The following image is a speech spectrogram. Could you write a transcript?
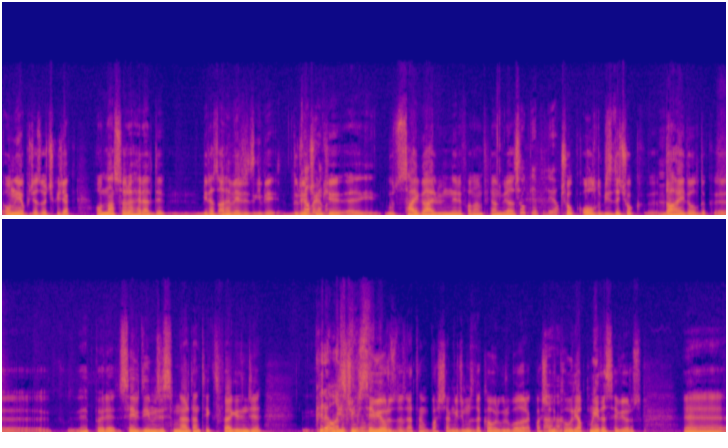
onu yapacağız o çıkacak. Ondan sonra herhalde biraz ara veririz gibi duruyor. Cover ama. Çünkü e, bu saygı albümleri falan filan biraz Çok yapılıyor. çok oldu. Biz de çok e, Hı. dahil olduk. E, hep böyle sevdiğimiz isimlerden teklifler gelince Kıramadık. biz çünkü seviyoruz da zaten başlangıcımız da cover grubu olarak başladık. Aha. Cover yapmayı da seviyoruz. E,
